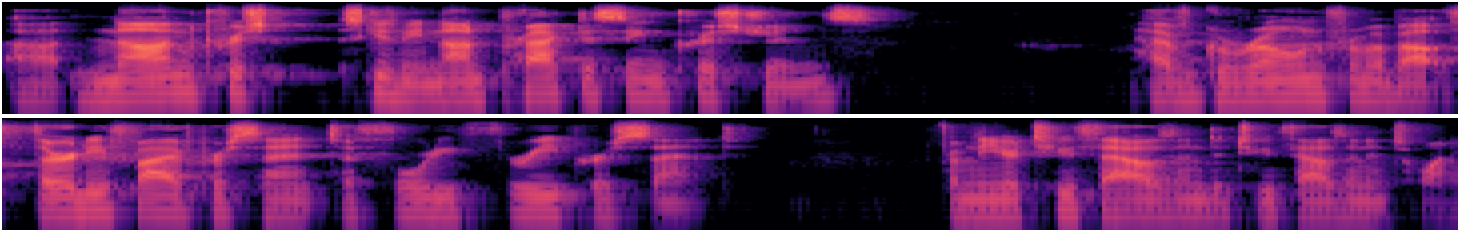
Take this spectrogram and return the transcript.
uh, non excuse me, non practicing Christians have grown from about 35% to 43% from the year 2000 to 2020.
